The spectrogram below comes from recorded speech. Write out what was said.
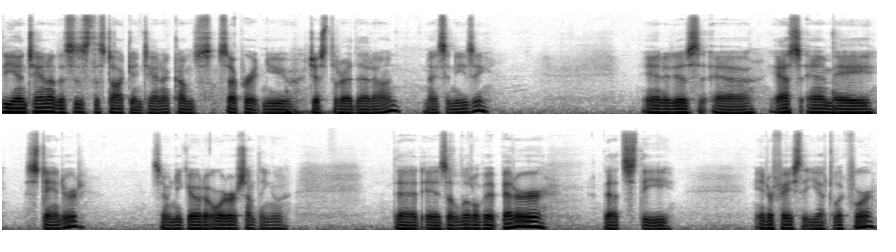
the antenna, this is the stock antenna, comes separate and you just thread that on, nice and easy. And it is a SMA standard. So when you go to order something that is a little bit better, that's the interface that you have to look for.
